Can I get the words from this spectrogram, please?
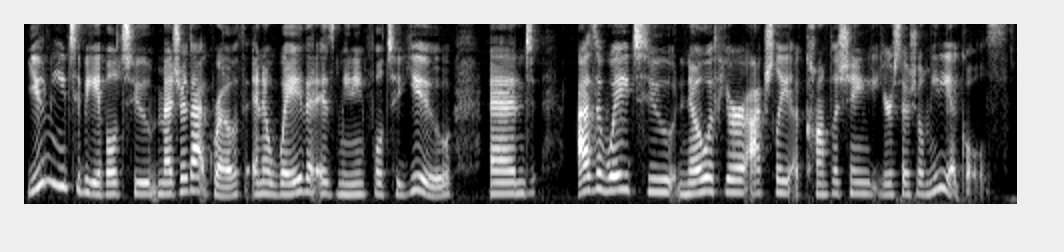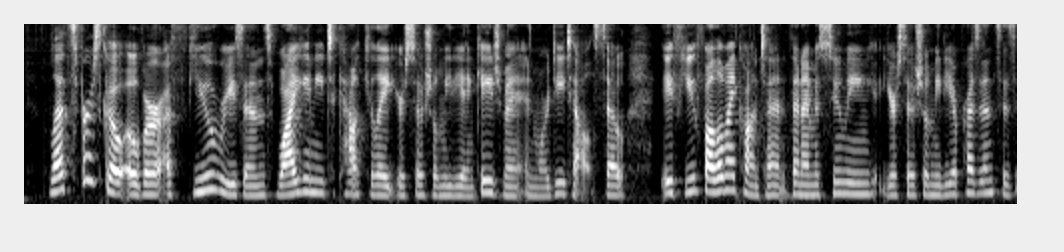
you need to be able to measure that growth in a way that is meaningful to you and as a way to know if you're actually accomplishing your social media goals. Let's first go over a few reasons why you need to calculate your social media engagement in more detail. So, if you follow my content, then I'm assuming your social media presence is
